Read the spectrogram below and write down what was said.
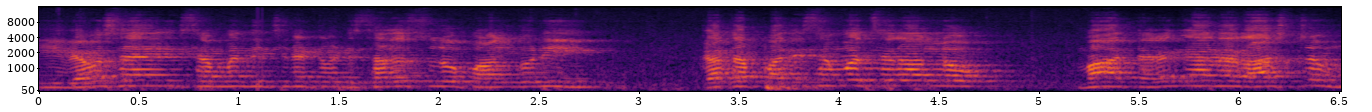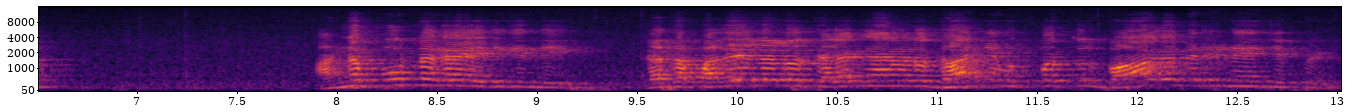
ఈ వ్యవసాయానికి సంబంధించినటువంటి సదస్సులో పాల్గొని గత పది సంవత్సరాల్లో మా తెలంగాణ రాష్ట్రం అన్నపూర్ణగా ఎదిగింది. గత పదేళ్ళలో తెలంగాణలో ధాన్యం ఉత్పత్తులు బాగా పెరిగినాయని చెప్పిండు.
